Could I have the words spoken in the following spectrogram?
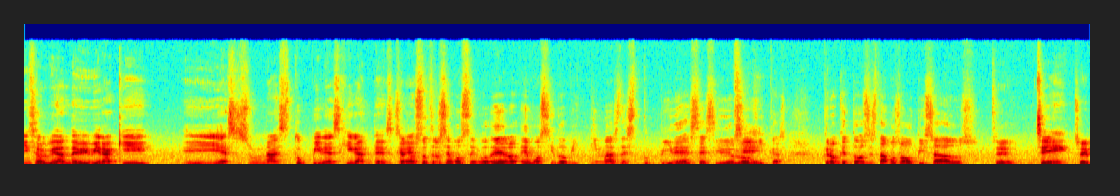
Y se olvidan de vivir aquí. Y eso es una estupidez O gigantesca. sea, ¿eh? nosotros hemos, sido- eh, hemos sido víctimas de estupideces ideológicas. Creo que todos estamos bautizados. Sí, Sí, Sí.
